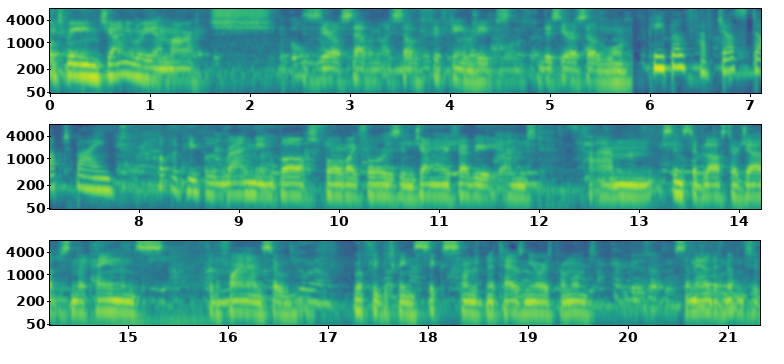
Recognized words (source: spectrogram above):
between January and March 07, I sold 15 Jeeps. This year I sold one. People have just stopped buying. A couple of people rang me who bought 4x4s in January, February, and um, since they've lost their jobs and their payments for the finance are roughly between 600 and 1,000 euros per month. So now they've nothing to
